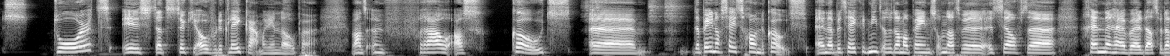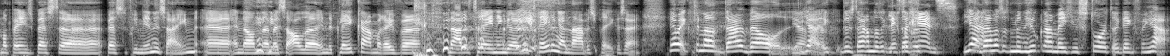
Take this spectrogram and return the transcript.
stoort, is dat stukje over de kleedkamer inlopen. Want een vrouw als coach, ehm dan ben je nog steeds gewoon de coach. En dat betekent niet dat we dan opeens, omdat we hetzelfde gender hebben, dat we dan opeens beste, beste vriendinnen zijn. Eh, en dan eh, met z'n allen in de kleedkamer even na de training de, de training aan het nabespreken zijn. Ja, maar ik vind dat daar wel, ja, Ja. ik, dus daarom dat ik ligt dat het- grens. ja, daarom dat het me een heel klein beetje stoort. Ik denk van ja,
